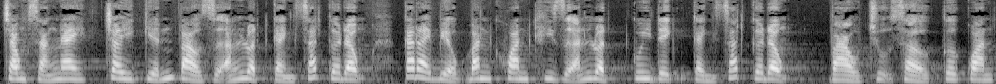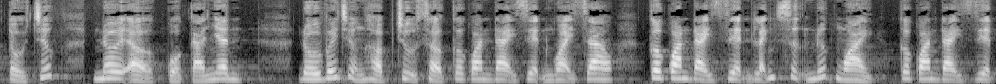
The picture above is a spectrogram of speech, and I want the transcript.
Trong sáng nay, cho ý kiến vào dự án luật cảnh sát cơ động, các đại biểu băn khoăn khi dự án luật quy định cảnh sát cơ động vào trụ sở cơ quan tổ chức, nơi ở của cá nhân. Đối với trường hợp trụ sở cơ quan đại diện ngoại giao, cơ quan đại diện lãnh sự nước ngoài, cơ quan đại diện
